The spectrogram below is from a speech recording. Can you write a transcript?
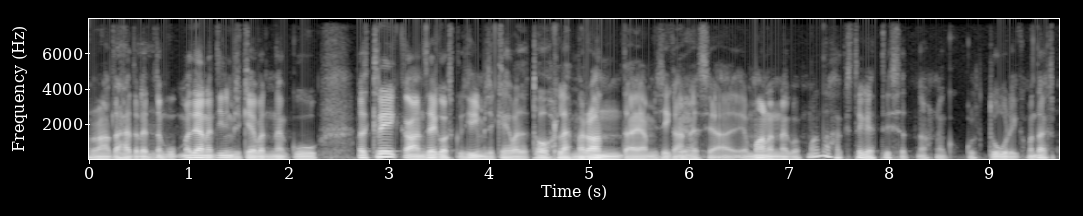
rannad lähedal, et mm. nagu ma tean, et inimesed käivad nagu, vaat Kreeka on see koht, kus inimesed käivad, et oh, lähme randa ja mis iganes yeah. ja, ja ma olen nagu, ma tahaks tegelikult lihtsalt noh, nagu kultuuriga, ma tahaks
